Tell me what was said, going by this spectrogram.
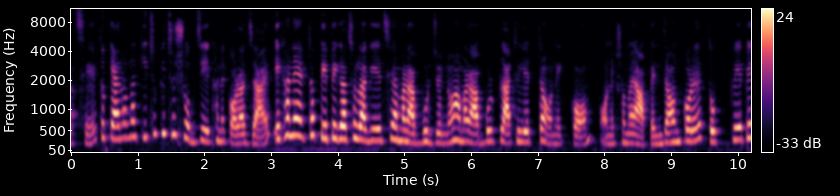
আছে, তো কেননা কিছু কিছু সবজি এখানে করা যায়। এখানে একটা পেঁপে গাছও লাগিয়েছে আমার আব্বুর জন্য। আমার আব্বুর প্লাটিলেটটা অনেক কম। অনেক সময় আপ এন্ড ডাউন করে। তো পেঁপে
